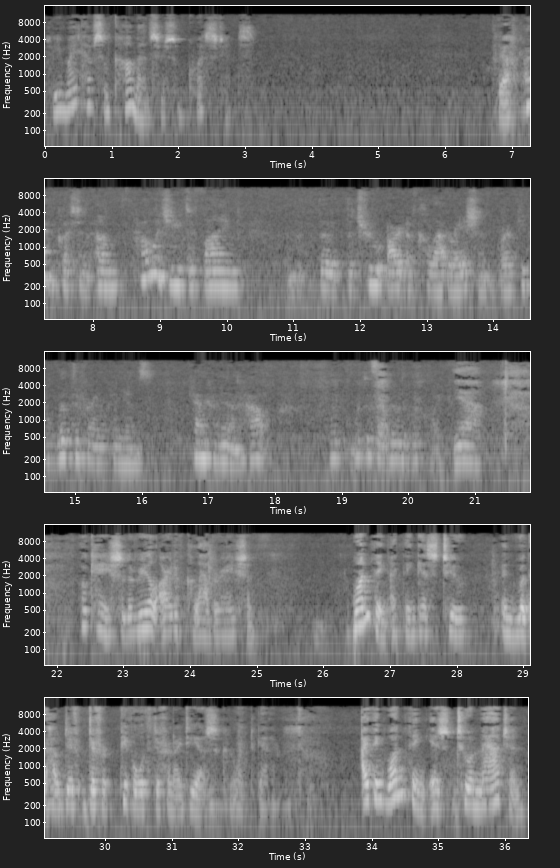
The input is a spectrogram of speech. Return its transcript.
So you might have some comments or some questions. Yeah. I have a question. Um, how would you define the, the true art of collaboration, where people with differing opinions can come in. How? What, what does that really look like? Yeah. Okay, so the real art of collaboration. One thing I think is to, and with how diff- different people with different ideas can work together. I think one thing is to imagine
